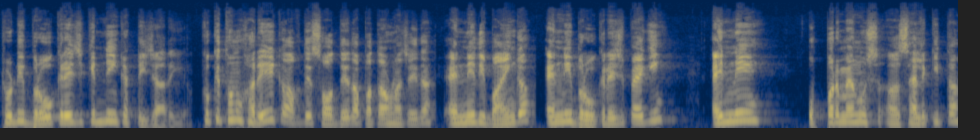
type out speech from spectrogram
ਤੁਹਾਡੀ ਬ੍ਰੋਕਰੇਜ ਕਿੰਨੀ ਕੱਟੀ ਜਾ ਰਹੀ ਆ। ਕਿਉਂਕਿ ਤੁਹਾਨੂੰ ਹਰੇਕ ਆਪਦੇ ਸੌਦੇ ਦਾ ਪਤਾ ਹੋਣਾ ਚਾਹੀਦਾ। ਐਨੇ ਦੀ ਬਾਇੰਗ ਆ ਐਨੀ ਬ੍ਰੋਕਰੇਜ ਪੈ ਗਈ ਐਨੇ ਉੱਪਰ ਮੈਂ ਉਹਨੂੰ ਸੈੱਲ ਕੀਤਾ,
